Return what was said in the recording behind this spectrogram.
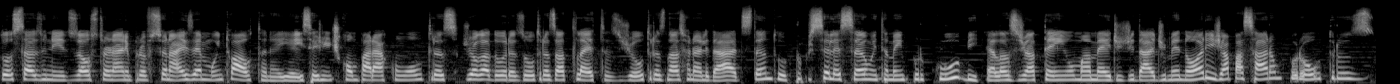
dos Estados Unidos ao se tornarem profissionais é muito alta, né? E aí se a gente comparar com outras jogadoras, outras atletas de outras nacionalidades, tanto por seleção e também por clube, elas já têm uma média de idade menor e já passaram por outros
